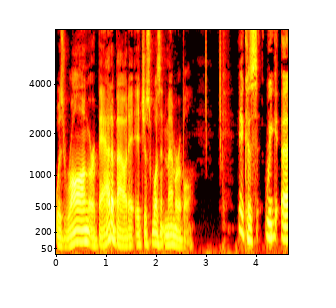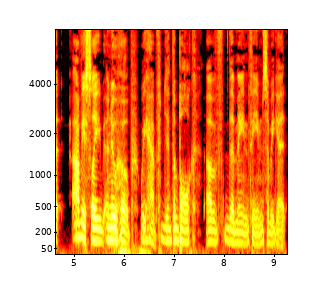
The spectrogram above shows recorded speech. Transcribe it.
was wrong or bad about it. It just wasn't memorable. Yeah, because we uh, obviously A New Hope. We have the bulk of the main themes that we get.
